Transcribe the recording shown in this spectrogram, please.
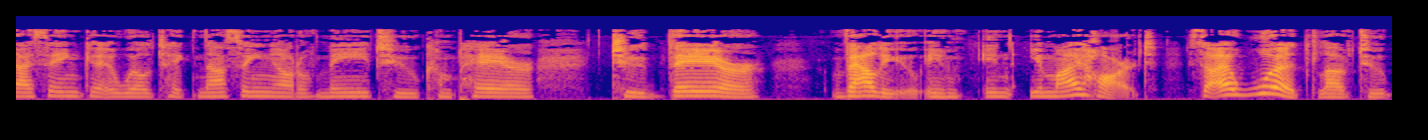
I think it will take nothing out of me to compare to their value in in in my heart. So I would love to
